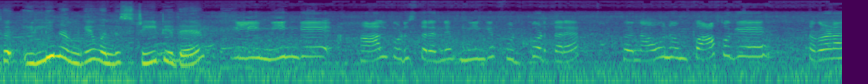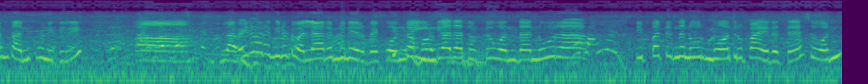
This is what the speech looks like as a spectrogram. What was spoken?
ಸೊ ಇಲ್ಲಿ ನಮಗೆ ಒಂದು ಸ್ಟ್ರೀಟ್ ಇದೆ. ಇಲ್ಲಿ ಮೀನಿಗೆ ಹಾಲು ಕೊಡಿಸ್ತಾರೆ, ಅಂದರೆ ಮೀನಿಗೆ ಫುಡ್ ಕೊಡ್ತಾರೆ. ಸೊ ನಾವು ನಮ್ಮ ಪಾಪಗೆ ತಗೊಳ್ಳೋಣ ಅಂತ ಅಂದ್ಕೊಂಡಿದ್ದೀವಿ ಲೆವೆನ್ ಆರ್ ಮೀನು ಟ್ವೆಲ್ ಆರ್ ಮೀನು ಇರಬೇಕು. ಅಂದರೆ ಇಂಡಿಯಾದ ದುಡ್ಡು ಒಂದು ನೂರ ಇಪ್ಪತ್ತರಿಂದ ನೂರ ಮೂವತ್ತು ರೂಪಾಯಿ ಇರುತ್ತೆ. ಸೊ ಒಂದು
